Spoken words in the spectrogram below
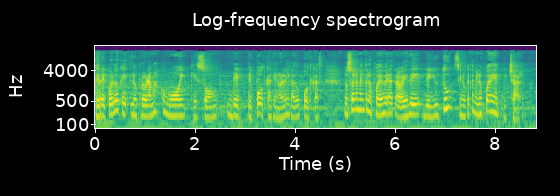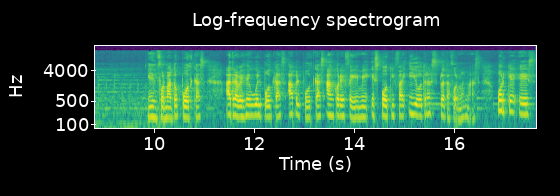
Te recuerdo que los programas como hoy, que son de, podcast, de Honor Delgado Podcast, no solamente los puedes ver a través de, de YouTube, sino que también los puedes escuchar en formato podcast a través de Google Podcast, Apple Podcast, Anchor FM, Spotify y otras plataformas más, porque es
